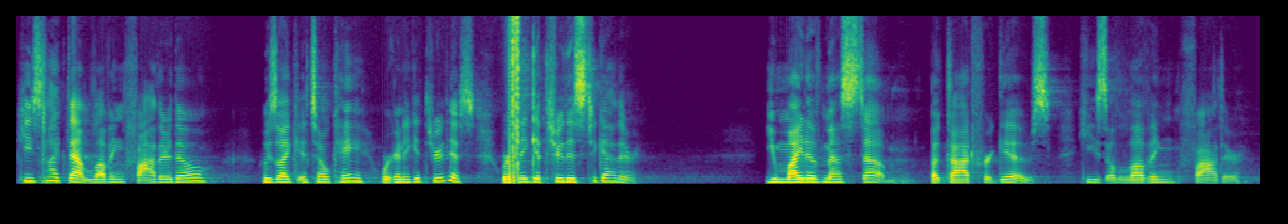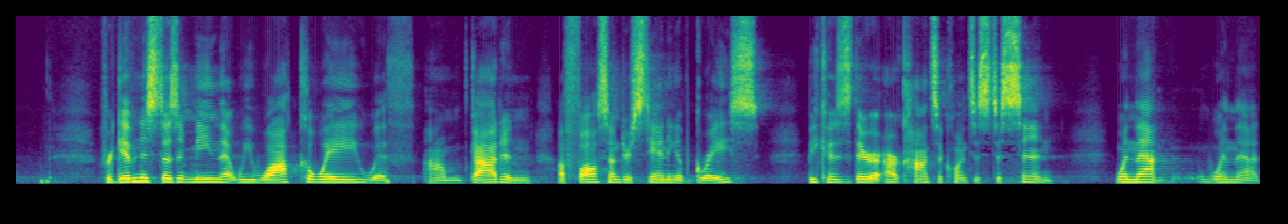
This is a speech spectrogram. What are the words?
he's like that loving father, though, who's like, it's okay. We're going to get through this. We're going to get through this together. You might have messed up, but God forgives. He's a loving father. Forgiveness doesn't mean that we walk away with um, God in a false understanding of grace because there are consequences to sin. When that, when that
